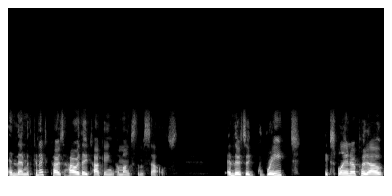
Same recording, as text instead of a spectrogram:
And then with connected cars, how are they talking amongst themselves? And there's a great explainer put out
